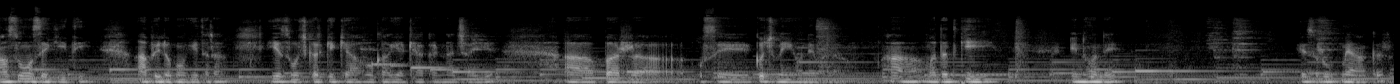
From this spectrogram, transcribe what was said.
आंसुओं से की थी आप ही लोगों की तरह। ये सोच कर के क्या होगा या क्या करना चाहिए आ, पर आ, उसे कुछ नहीं होने वाला। हाँ मदद की इन्होंने इस रूप में आकर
